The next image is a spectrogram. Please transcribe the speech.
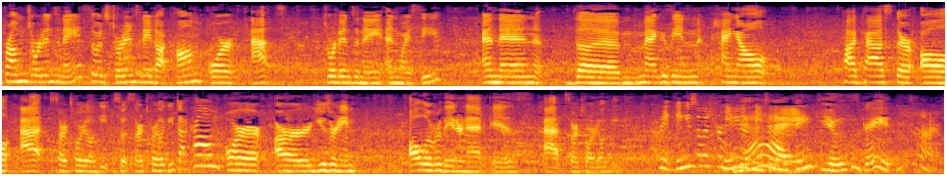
from Jordan Dene. So it's jordandene.com or at Jordan Dene NYC. And then the magazine hangout podcast, they're all at Sartorial Geek. So it's sartorialgeek.com or our username all over the internet is at Sartorial Geek. Great. Thank you so much for meeting with me today. thank you. This is great. Yeah.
